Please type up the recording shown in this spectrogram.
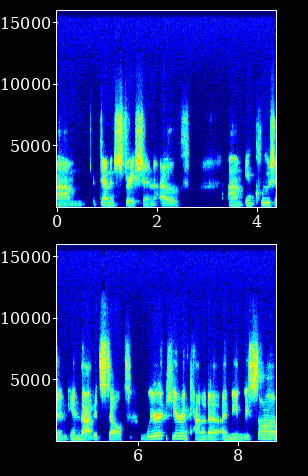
um, demonstration of um, inclusion in that itself. We're here in Canada, I mean, we saw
